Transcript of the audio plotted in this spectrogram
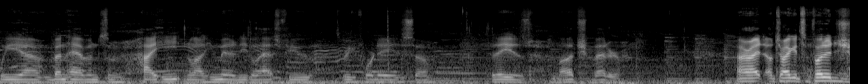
We've uh, been having some high heat and a lot of humidity the last few three, four days, so today is much better. All right, I'll try to get some footage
